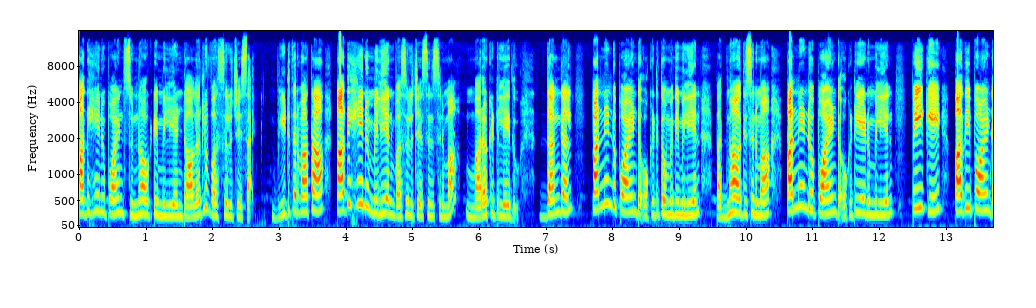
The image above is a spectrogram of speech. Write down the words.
పదిహేను పాయింట్ సున్నా ఒకటి మిలియన్ డాలర్లు వసూలు చేశాయి. వీటి తర్వాత పదిహేను మిలియన్ వసూలు చేసిన సినిమా మరొకటి లేదు. దంగల్ పన్నెండు పాయింట్ ఒకటి తొమ్మిది మిలియన్ పద్మావతి సినిమా పన్నెండు పాయింట్ ఒకటి ఏడు మిలియన్ పీకే పది పాయింట్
